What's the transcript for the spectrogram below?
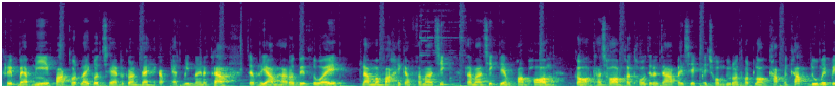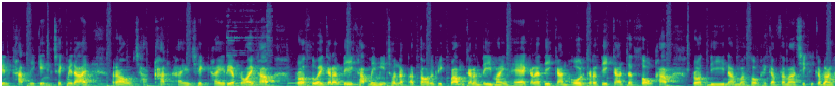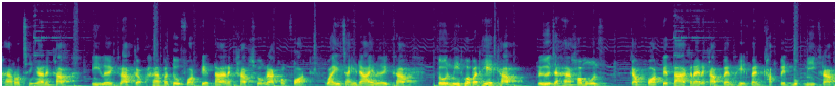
คลิปแบบนี้ฝากกดไลค์กดแชร์เป็นกำลังใจให้กับแอดมินหน่อยนะครับ จะพยายามหารถสวยๆนำมาฝากให้กับสมาชิก สมาชิกเตรียมความพร้อม ก็ถ้าชอบก็โทรเจรจาไปเช็คไปชมดูรถทดลองขับนะครับ ดูไม่เป็นคัดไม่เก่งเช็คไม่ได้ เราชักคัดให้เช็คให้เรียบร้อยครับรถสวยการันตีครับไม่มีชนหนักอัดต่อหรือพลิกคว่ำการันตีไม่แท้การันตีการโอนการันตีการจัดส่งครับ รถดีนำมาส่งให้กับสมาชิกที่กำลังหารถใช้งานนะครับนี่เลยครับกับ 5 ประตู Ford Fiesta นะครับช่วงแรกของ Ford ไว้ใจได้เลยครับศูนย์มีทั่วประเทศครับ หรือจะหาข้อมูลกับ Ford Fiesta ก็ได้นะครับแฟนเพจแฟนคลับ Facebook มีครับ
